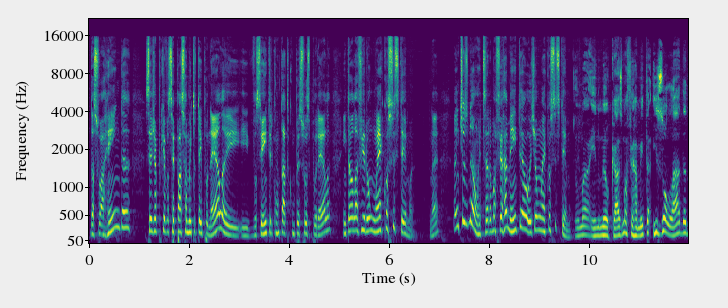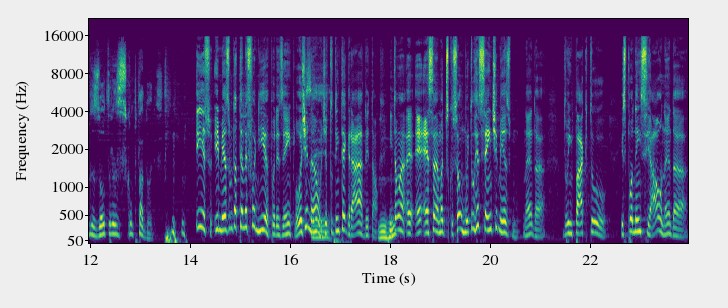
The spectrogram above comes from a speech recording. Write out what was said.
da sua renda, seja porque você passa muito tempo nela e, e você entra em contato com pessoas por ela. Então ela virou um ecossistema. Né? Antes não, antes era uma ferramenta e hoje é um ecossistema. Uma, e no meu caso, uma ferramenta isolada dos outros computadores. Isso, e mesmo da telefonia, por exemplo. Hoje não, Sim. hoje é tudo integrado e tal. Então, é- é- essa é uma discussão muito recente mesmo, né? Da, do impacto exponencial né? da,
